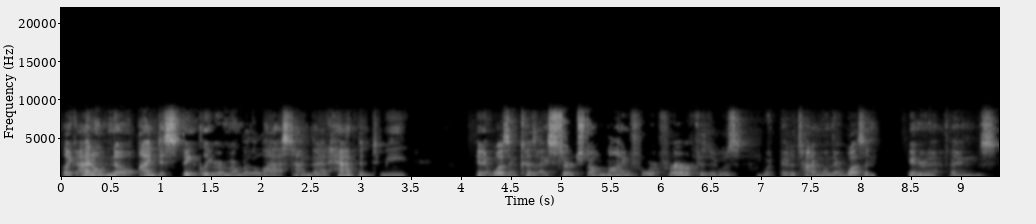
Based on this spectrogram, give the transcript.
Like I don't know. I distinctly remember the last time that happened to me, and it wasn't because I searched online for it forever, because it was at a time when there wasn't internet things.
